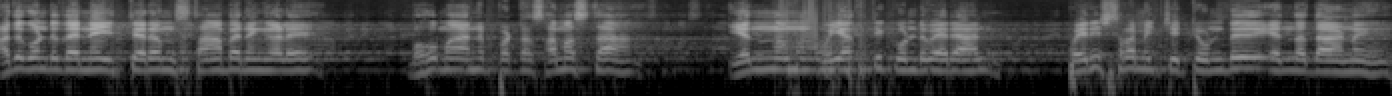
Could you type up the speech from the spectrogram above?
അതുകൊണ്ട് തന്നെ ഇത്തരം സ്ഥാപനങ്ങളെ ബഹുമാനപ്പെട്ട സമസ്ത എന്നും ഉയർത്തിക്കൊണ്ടുവരാൻ പരിശ്രമിച്ചിട്ടുണ്ട് എന്നതാണ്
